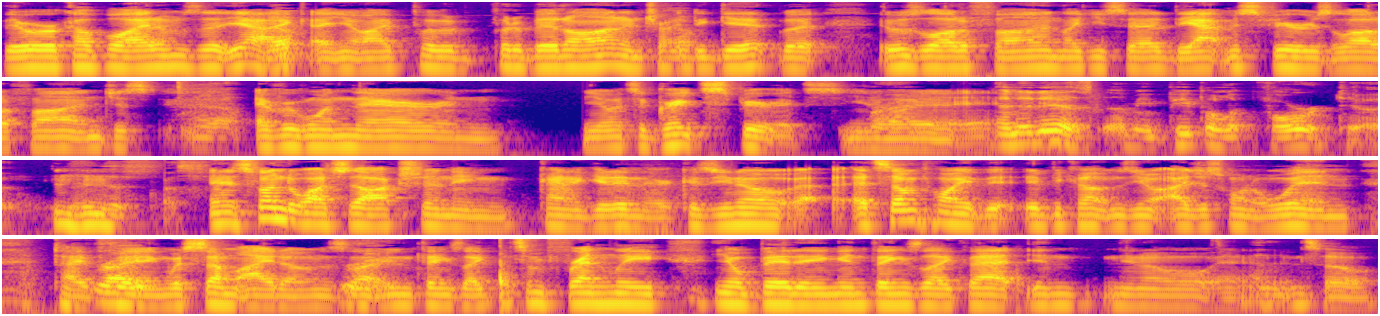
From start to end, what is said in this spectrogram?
there were a couple items that yeah, Yep. I, you know, I put a, put a bid on and tried Yep. to get, but it was a lot of fun. Like you said, the atmosphere is a lot of fun. Just Yeah. everyone there, and you know, it's a great spirits. You know, Right. eh, And it is. I mean, people look forward to it. Mhm. It is. and it's fun to watch the auctioning kind of get in there because you know at some point it becomes you know I just want to win type Right. thing with some items and, Right. and things like some friendly you know bidding and things like that in you know and, and so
